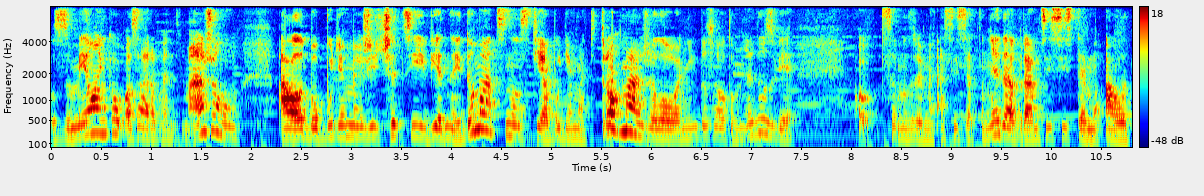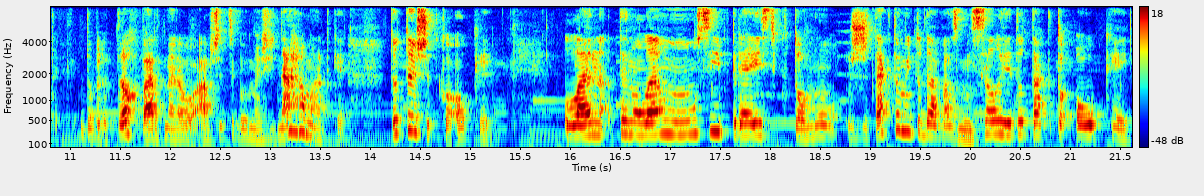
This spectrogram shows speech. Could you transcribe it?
s milenkou a zároveň s manželom, alebo budeme žiť všetci v jednej domácnosti a budem mať troch manželov a nikto sa o tom nedozvie. Samozrejme, asi sa to nedá v rámci systému, ale tak dobre, troch partnerov a všetci budeme žiť na hromadke. Toto je všetko OK. Len ten Leon musí prejsť k tomu, že takto mi to dáva zmysel, je to takto OK.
